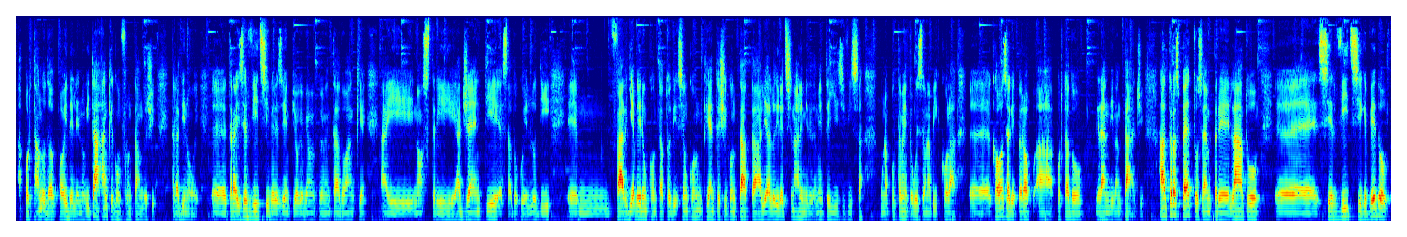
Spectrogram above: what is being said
apportando do, poi delle novità, anche confrontandoci tra di noi. Eh, tra i servizi, per esempio, che abbiamo implementato anche ai nostri agenti è stato quello di ehm, fargli avere un contatto, di, se un cliente ci contatta a livello direzionale, immediatamente gli si fissa un appuntamento. Questa è una piccola eh, cosa che però ha portato grandi vantaggi. Altro aspetto, sempre lato eh, servizi che vedo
